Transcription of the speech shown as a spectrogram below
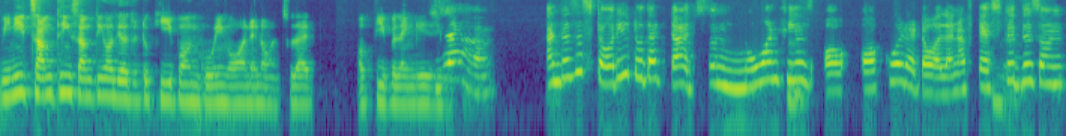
we need something something or the other to keep on going on and on so that of people engaging. Yeah. And there's a story to that touch so no one feels aw- awkward at all. And i've tested this on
